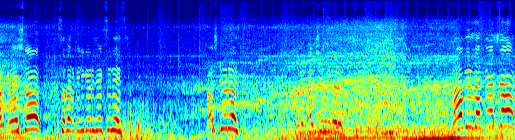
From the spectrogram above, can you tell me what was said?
Arkadaşlar bu sefer beni göreceksiniz. Başlıyoruz. Tabii açayım gidelim. Ne yapıyoruz arkadaşlar?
